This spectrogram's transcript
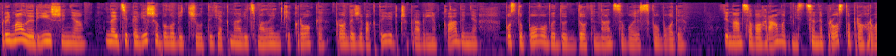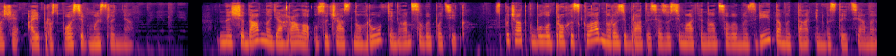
приймали рішення. Найцікавіше було відчути, як навіть маленькі кроки продажів активів чи правильні вкладення поступово ведуть до фінансової свободи. Фінансова грамотність це не просто про гроші, а й про спосіб мислення. Нещодавно я грала у сучасну гру Фінансовий потік. Спочатку було трохи складно розібратися з усіма фінансовими звітами та інвестиціями,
